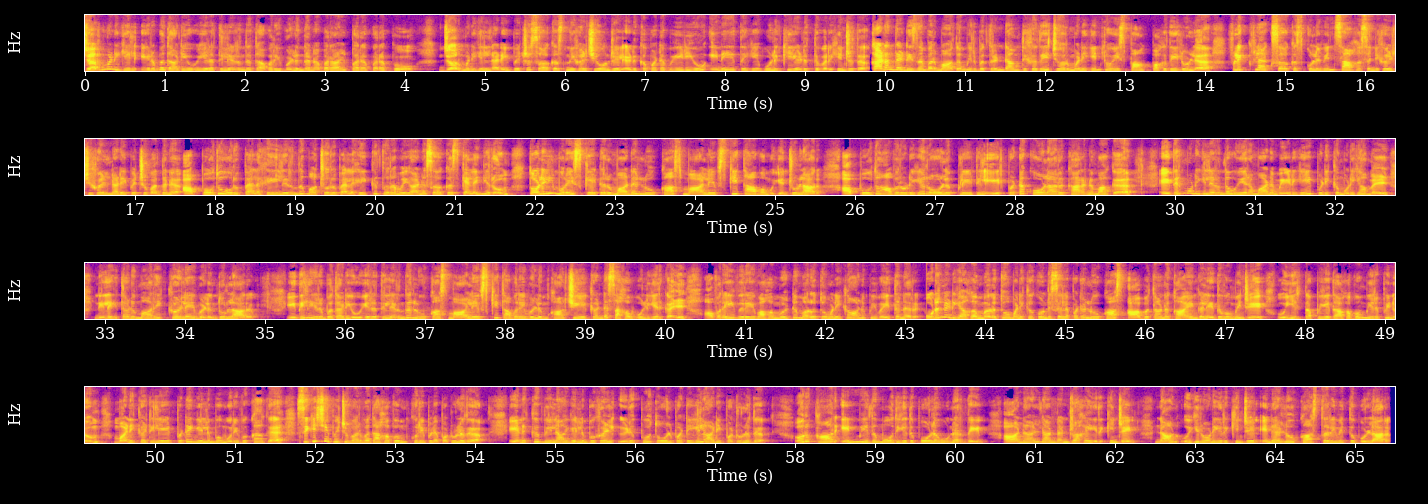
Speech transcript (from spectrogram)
ஜெர்மனியில் இருபது அடி உயரத்திலிருந்து தவறி விழுந்த நபரால் பரபரப்பு. ஜெர்மனியில் நடைபெற்ற சர்க்கஸ் நிகழ்ச்சி ஒன்றில் எடுக்கப்பட்ட வீடியோ இணையத்தையே உலுக்கி எடுத்து வருகின்றது. கடந்த டிசம்பர் மாதம் இருபத்தி இரண்டாம் திகதி ஜெர்மனியின் டொய்ஸ் பார்க் பகுதியில் உள்ள பிளிக் பிளாக் சர்க்கஸ் குழுவின் சாகச நிகழ்ச்சிகள் நடைபெற்று வந்தன. அப்போது ஒரு பலகையிலிருந்து மற்றொரு பலகைக்கு திறமையான சர்க்கஸ் கலைஞரும் தொழில்முறை ஸ்கேட்டருமான லூகாஸ் மாலேவ்ஸ்கி தாவ முயன்றுள்ளார். அப்போது அவருடைய ரோலர் பிளேட்டில் ஏற்பட்ட கோளாறு காரணமாக எதிர்முனையிலிருந்து உயரமான மேடையை பிடிக்க முடியாமல் நிலை தடுமாறி கீழே விழுந்துள்ளார். இதில் இருபது அடி உயரத்திலிருந்து லூகாஸ் மாலேவ்ஸ்கி தவறி விழும் காட்சியை கண்ட சக ஊழியர்கள் அவரை விரைவாக மீட்டு மருத்துவமனைக்கு அனுப்பி வைத்தனர். உடனடியாக மருத்துவமனைக்கு கொண்டு செல்லப்பட்ட லூகாஸ் ஆபத்தான காயங்கள் எதுவுமின்றி உயிர் தப்பியதாகவும் இருப்பினும் மணிக்கட்டில் ஏற்பட்ட எலும்பு முறிவுக்காக சிகிச்சை பெற்று வருவதாகவும் குறிப்பிடப்பட்டுள்ளது. எனக்கு விழா எலும்புகள் இடுப்பு தோள்பட்டையில் அடிபட்டுள்ளது. ஒரு கார் என் மீது மோதியது போல உணர்ந்தேன். ஆனால் நான் நன்றாக இருக்கின்றேன். நான் உயிரோடு இருக்கின்றேன் என லூகாஸ் தெரிவித்து உள்ளார்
